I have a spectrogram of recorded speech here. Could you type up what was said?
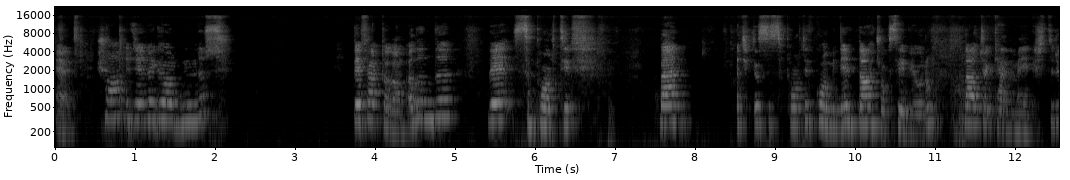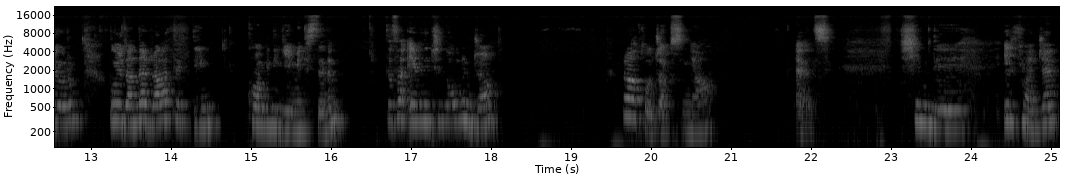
Evet. Şu an üzerinde gördüğünüz defaktodan alındı ve sportif. Ben açıkçası sportif kombinleri daha çok seviyorum. Daha çok kendime yakıştırıyorum. Bu yüzden de rahat ettiğim kombini giymek istedim. Zaten evin içinde olunca rahat olacaksın ya. Evet. Şimdi ilk önce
